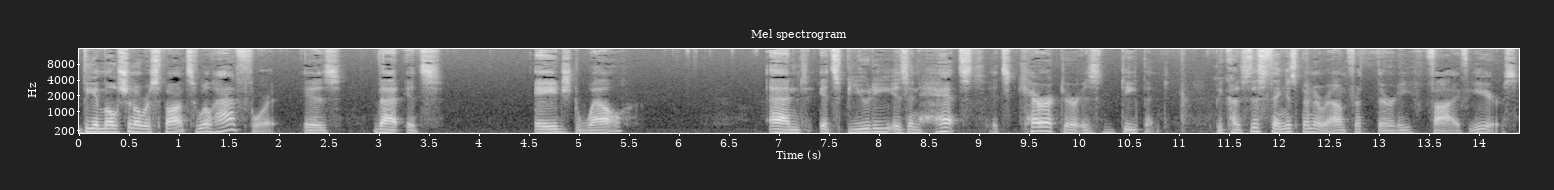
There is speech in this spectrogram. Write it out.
The emotional response we'll have for it is that it's aged well and its beauty is enhanced, its character is deepened because this thing has been around for 35 years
